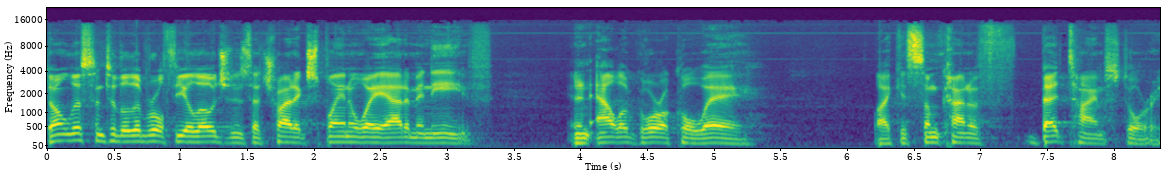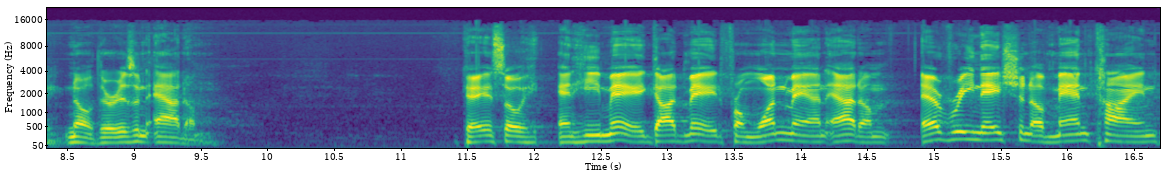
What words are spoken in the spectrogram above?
Don't listen to the liberal theologians that try to explain away Adam and Eve in an allegorical way, like it's some kind of bedtime story. No, there is an Adam. Okay, so, and he made, God made from one man, Adam, every nation of mankind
